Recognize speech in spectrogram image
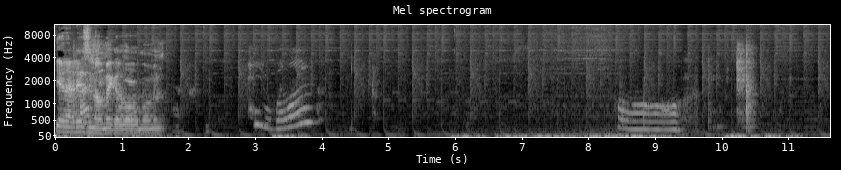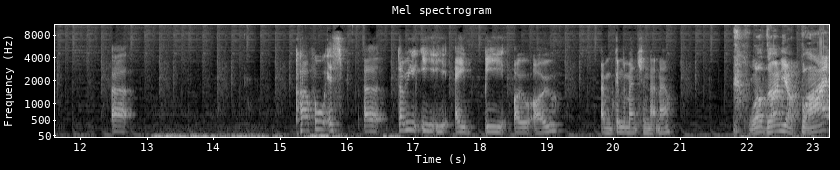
Yeah, that is an Omega lol moment. Hey, Willow. Uh, purple is uh, W E E A B O O. I'm gonna mention that now. Well done, you bot.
